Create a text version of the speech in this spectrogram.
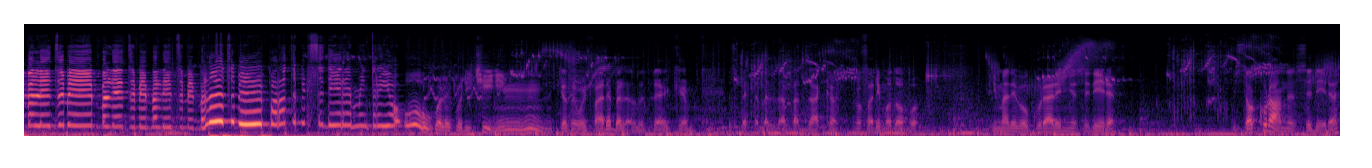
bellissimi, bellissimi, bellissimi, bellissimi. Paratemi il sedere mentre io... Uh, quelle cuoricini. Mm, cosa vuoi fare, bella badracca? Aspetta, bella badracca, lo faremo dopo. Prima devo curare il mio sedere. Mi sto curando il sedere?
